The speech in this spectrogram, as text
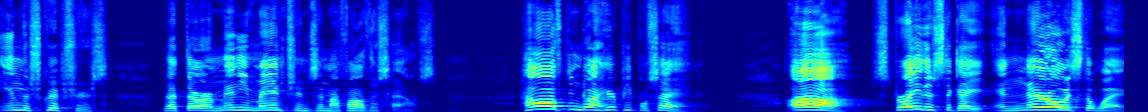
in the scriptures that there are many mansions in my Father's house. How often do I hear people say, Ah, straight is the gate, and narrow is the way,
